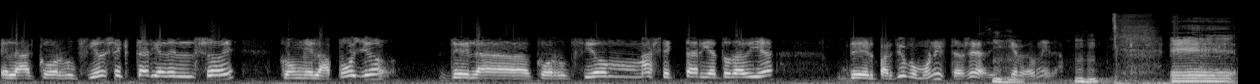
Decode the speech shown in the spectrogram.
la corrupción sectaria del PSOE con el apoyo de la corrupción más sectaria todavía del Partido Comunista, o sea, de Izquierda Unida. Eh,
